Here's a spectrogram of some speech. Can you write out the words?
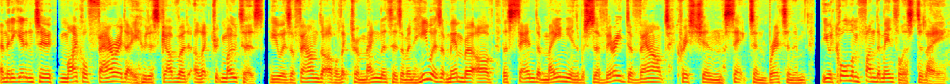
And then you get into Michael Faraday, who discovered electric motors. He was a founder of electromagnetism, and he was a member of the Sandemanians, which is a very devout Christian sect in Britain. And you would call them fundamentalists today.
